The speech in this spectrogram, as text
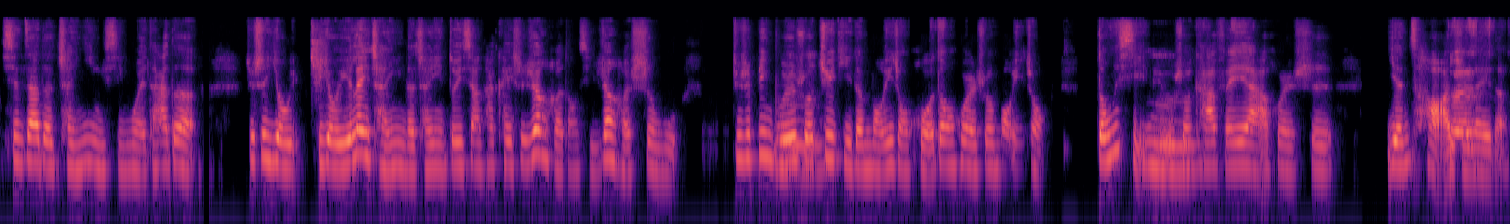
现在的成瘾行为，它的就是有有一类成瘾的成瘾对象，它可以是任何东西、任何事物，就是并不是说具体的某一种活动，或者说某一种东西，比如说咖啡呀，或者是烟草啊之类的。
